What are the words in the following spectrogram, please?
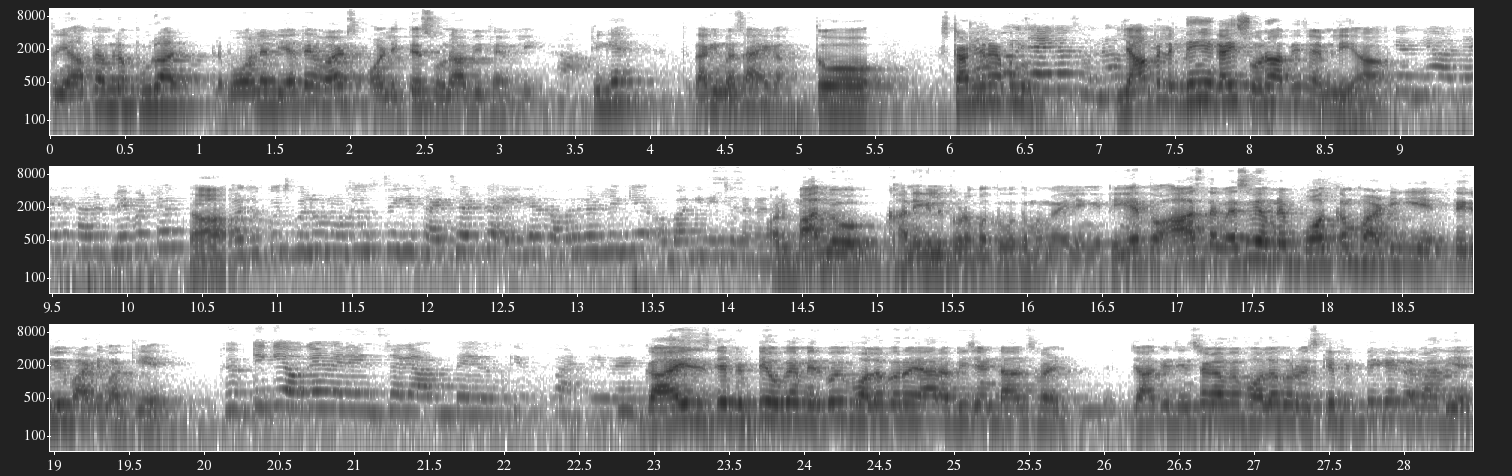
तो यहाँ पे हम लोग पूरा वो वाले लिए थे वर्ड्स और लिखते हैं सोना अभी फैमिली हाँ। ठीक है? तो ताकि मज़ा आएगा। तो स्टार्ट करें अपनी। यहाँ पे लग देंगे गाइस सोना अभी फैमिली हाँ। हाँ। और जो कुछ बलून होंगे उससे ये साइड साइड का एरिया कवर कर लेंगे और बाकी नीचे लगा और देंगे। बाद में वो खाने के लिए थोड़ा बहुत वो तो मंगा ही लेंगे ठीक है? तो आज तक वैसे भी हमने बहुत कम पार्टी की है तेरी भी पार्टी बाकी है। फिफ्टी के हो गए मेरे इंस्टाग्राम पे उसकी पार्टी में। गाइस इसके 50 हो गए मेरे को भी फॉलो करो यार अभी जैन डांस वर्ल्ड जाके इंस्टाग्राम पे फॉलो करो इसके 50 के करवा दिए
